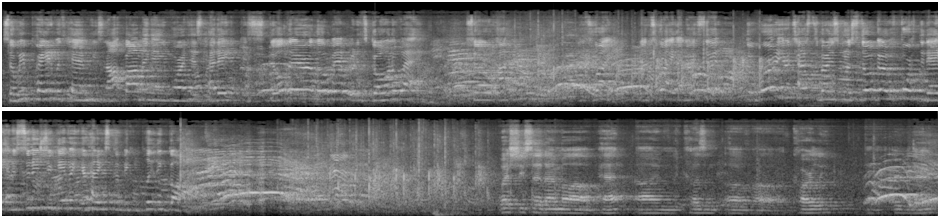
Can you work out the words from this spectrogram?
So we prayed with him. He's not vomiting anymore, and his headache is still there a little bit, but it's going away. So I, right. That's right. And I said, the word of your testimony is going to still go forth today, and as soon as you give it, your headache's going to be completely gone. Well, she said I'm uh, Pat. I'm the cousin of uh, Carly uh, over there.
